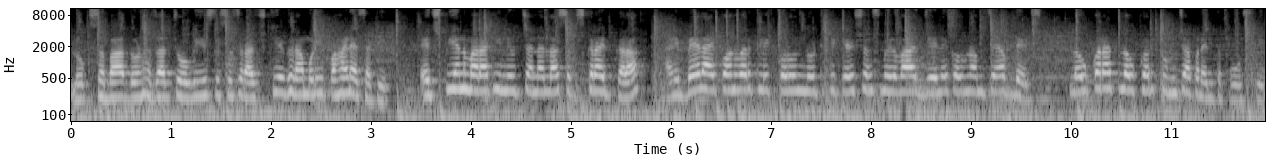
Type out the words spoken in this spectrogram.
लोकसभा दोन हजार चोवीस तसंच राजकीय घडामोडी पाहण्यासाठी H P N Marathi news चॅनलला सबस्क्राईब करा आणि बेल आयकॉनवर क्लिक करून नोटिफिकेशन्स मिळवा जेणेकरून आमचे अपडेट्स लवकरात लवकर तुमच्यापर्यंत पोहोचतील.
